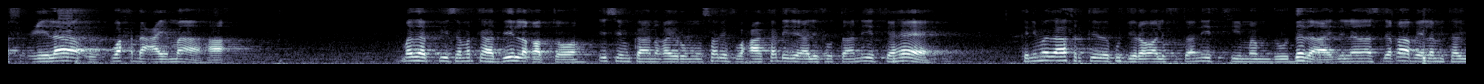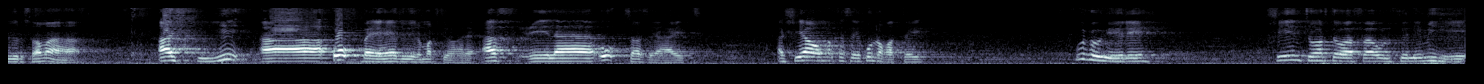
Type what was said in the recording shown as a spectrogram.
afcilaau wax dhacay ma aha madhabkiisa marka haddii la qabto isimkan hayru munsarif waxaa ka dhigay alifutaniidka hee. Kelimada akhirkeeda ku jira oo alifutaniidkii mamduudada ahayd ilaan asdiqaa bay la mid tahay u yihi soo ma aha. Ashyi-aa-u bay ahayd uu yihi markii hore. Afcilaa-u saasay ahayd. Ashyaa-u markaasay ku noqotay. Wuxuu yidhi shiintu horta waa faa-ulkelimihii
